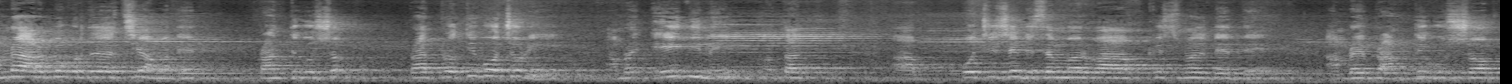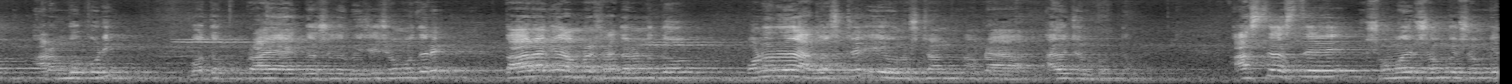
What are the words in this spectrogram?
আমরা আরম্ভ করতে যাচ্ছি আমাদের প্রান্তিক উৎসব। প্রায় প্রতি বছরই আমরা এই দিনেই অর্থাৎ পঁচিশে ডিসেম্বর বা ক্রিসমাস ডেতে আমরা এই প্রান্তিক উৎসব আরম্ভ করি, গত প্রায় এক দশকের বেশি সময় ধরে। তার আগে আমরা সাধারণত পনেরোই আগস্টে এই অনুষ্ঠান আমরা আয়োজন করতাম। আস্তে আস্তে সময়ের সঙ্গে সঙ্গে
